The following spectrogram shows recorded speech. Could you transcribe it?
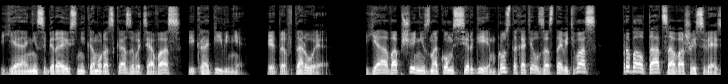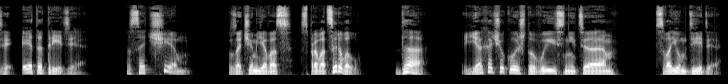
Я не собираюсь никому рассказывать о вас и Крапивине. Это второе. Я вообще не знаком с Сергеем, просто хотел заставить вас проболтаться о вашей связи. Это третье. «Зачем?» «Зачем я вас спровоцировал?» «Да. Я хочу кое-что выяснить о... своем деде.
